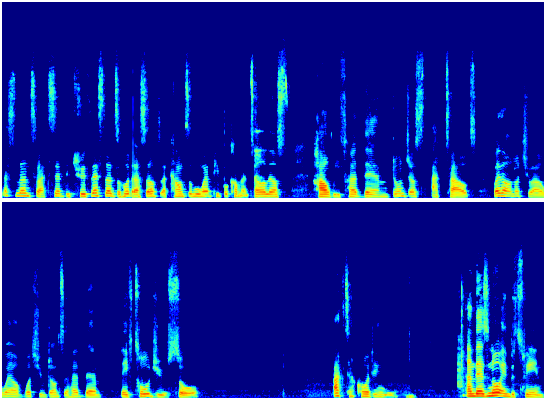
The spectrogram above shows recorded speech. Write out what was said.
let's learn to accept the truth. Let's learn to hold ourselves accountable when people come and tell us how we've hurt them. Don't just act out. Whether or not you are aware of what you've done to hurt them, they've told you. So act accordingly. And there's no in between.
